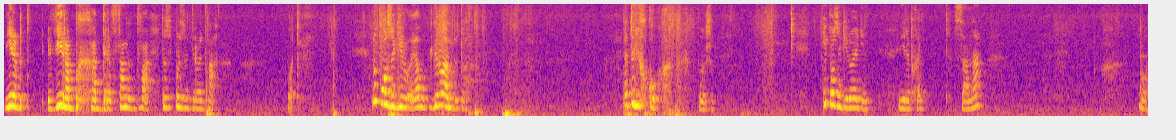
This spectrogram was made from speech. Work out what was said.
Вира, Б- Вира Бхадрасана 2. Тут использует героя 2. Вот. Ну, поза героя. Я вот героем это. Это легко. Тоже. И поза героя 1. Вира Бхадрасана. Вот.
